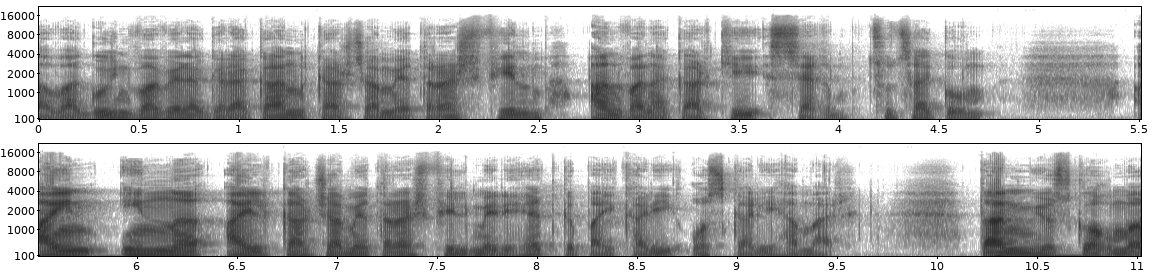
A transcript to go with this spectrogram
լավագույն վավերագրական կարճամետրաժ ֆիլմ անվանակարգի սեղմ ցուցակում։ Այն 9 այլ կարճամետրաժ ֆիլմերի հետ կպայքարի Օսկարի համար։ Տան մյուս կողմը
